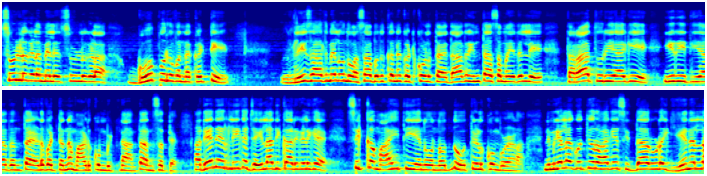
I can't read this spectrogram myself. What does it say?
ಸುಳ್ಳುಗಳ ಮೇಲೆ ಸುಳ್ಳುಗಳ ಗೋಪುರವನ್ನು ಕಟ್ಟಿ ರಿಲೀಸ್ ಆದಮೇಲೆ ಒಂದು ಹೊಸ ಬದುಕನ್ನು ಕಟ್ಕೊಳ್ತಾ ಇದ್ದ. ಆದರೆ ಇಂಥ ಸಮಯದಲ್ಲಿ ತರಾತುರಿಯಾಗಿ ಈ ರೀತಿಯಾದಂಥ ಎಡವಟ್ಟನ್ನು ಮಾಡ್ಕೊಂಬಿಟ್ನ ಅಂತ ಅನಿಸುತ್ತೆ. ಅದೇನೇ ಇರಲಿ, ಈಗ ಜೈಲಾಧಿಕಾರಿಗಳಿಗೆ ಸಿಕ್ಕ ಮಾಹಿತಿ ಏನು ಅನ್ನೋದನ್ನು ತಿಳ್ಕೊಂಬಿಡೋಣ. ನಿಮಗೆಲ್ಲ ಗೊತ್ತಿರೋ ಹಾಗೆ ಸಿದ್ಧಾರೂಢ ಏನೆಲ್ಲ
